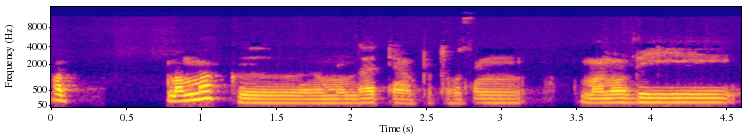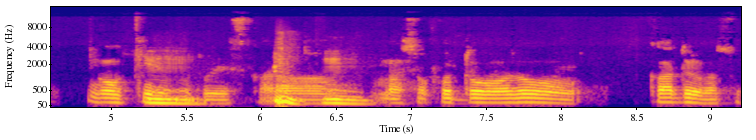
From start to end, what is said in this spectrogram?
うん。まあ、マークの問題っていうのはやっぱ当然、間延びが起きることですから、うんまあそことどう、ガードルがそ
